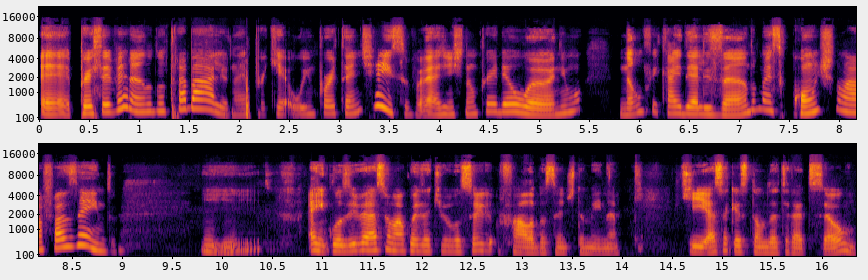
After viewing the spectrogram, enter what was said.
é, perseverando no trabalho, né? Porque o importante é isso, é a gente não perder o ânimo, não ficar idealizando, mas continuar fazendo. Uhum. É, inclusive, essa é uma coisa que você fala bastante também, né? Que essa questão da tradição,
